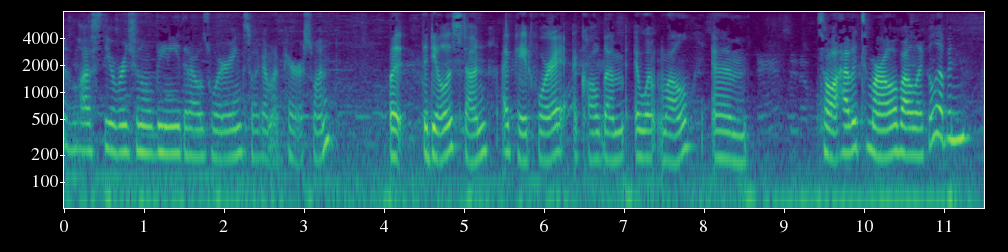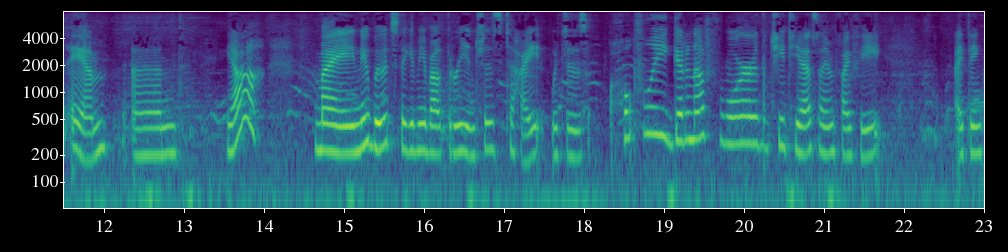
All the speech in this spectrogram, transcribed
I lost the original beanie that I was wearing, so I got my Paris one. But the deal is done. I paid for it. I called them. It went well. Um, so I'll have it tomorrow about like 11 a.m. And yeah, my new boots, they give me about three inches to height, which is hopefully good enough for the GTS. I am five feet. I think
